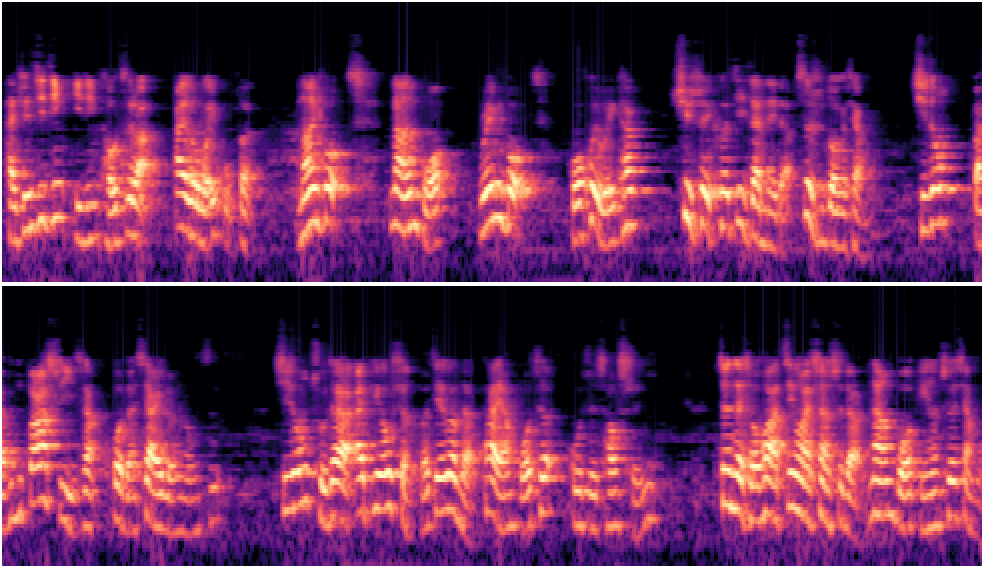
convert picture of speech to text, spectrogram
海泉基金已经投资了艾洛维股份、Ninebot、纳恩博、Rainbot、博汇维康、趣税科技在内的四十多个项目，其中百分之八十以上获得下一轮融资。其中处在 IPO 审核阶段的大洋泊车估值超十亿。正在筹划境外上市的纳恩博平衡车项目，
